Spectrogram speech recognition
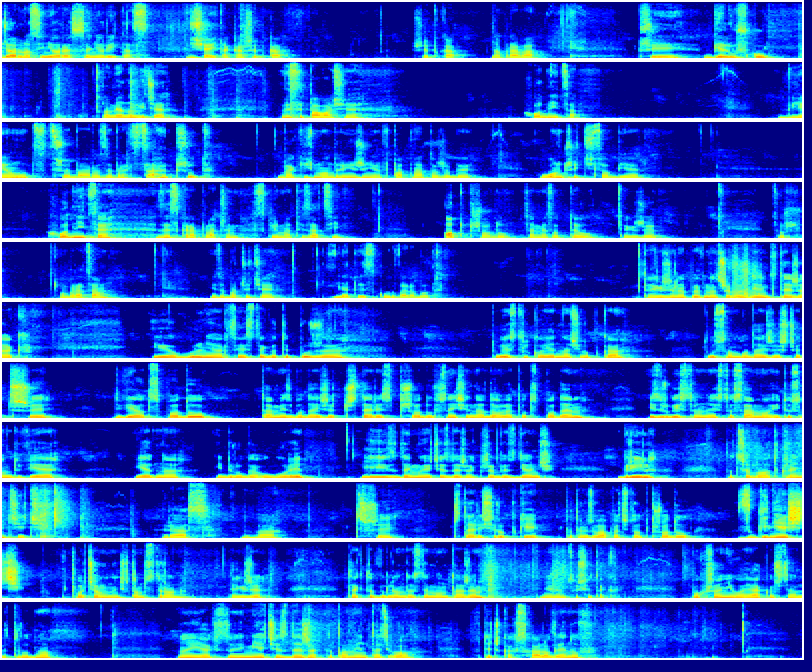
Buongiorno signores, senioritas. Dzisiaj taka szybka, szybka naprawa przy bieluszku, a mianowicie wysypała się chłodnica. Więc trzeba rozebrać cały przód, bo jakiś mądry inżynier wpadł na to, żeby łączyć sobie chłodnicę ze skraplaczem z klimatyzacji od przodu zamiast od tyłu. Także cóż, obracam i zobaczycie, ile tu jest kurwa roboty. Także na pewno trzeba zdjąć zderzak. I ogólnie akcja jest tego typu, że tu jest tylko jedna śrubka. Tu są bodajże jeszcze trzy. Dwie od spodu. Tam jest bodajże cztery z przodu, w sensie na dole pod spodem. I z drugiej strony jest to samo. I tu są dwie. Jedna i druga u góry. I zdejmujecie zderzak. Żeby zdjąć grill, to trzeba odkręcić raz, dwa, trzy, cztery śrubki. Potem złapać to od przodu, zgnieść i pociągnąć w tą stronę. Także tak to wygląda z demontażem. Nie wiem, co się tak pochrzaniła jakość, ale trudno. No i jak zdejmiecie zderzak, to pamiętać o wtyczkach z halogenów.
